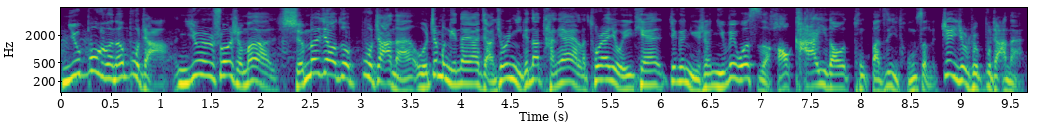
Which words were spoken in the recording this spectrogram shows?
你就不可能不渣，你就是说什么？什么叫做不渣男？我这么跟大家讲，就是你跟他谈恋爱了，突然有一天，这个女生你为我死，好，咔一刀捅把自己捅死了，这就是不渣男，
